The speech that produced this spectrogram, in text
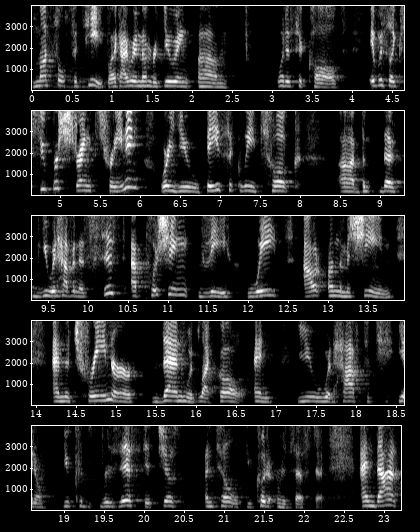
muscle fatigue like i remember doing um what is it called? It was like super strength training where you basically took uh, the, the you would have an assist at pushing the weight out on the machine and the trainer then would let go and you would have to t- you know you could resist it just until you couldn't resist it. And that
